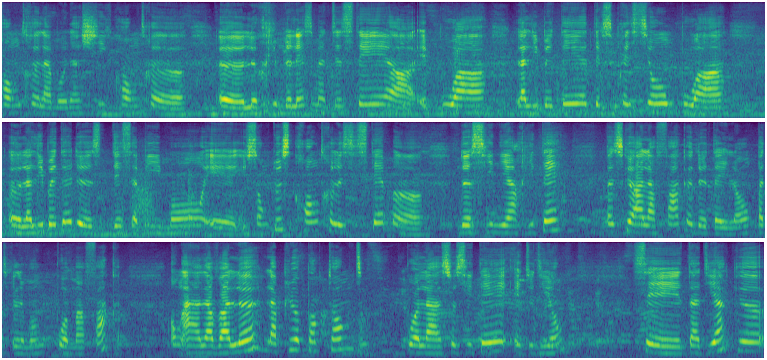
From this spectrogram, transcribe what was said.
contre la monarchie, contre le crime de lèse-majesté et pour la liberté d'expression, pour la liberté de déshabillement et ils sont tous contre le système de seniorité parce qu'à la fac de Thaïlande, particulièrement pour ma fac, on a la valeur la plus importante pour la société étudiante. C'est-à-dire que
